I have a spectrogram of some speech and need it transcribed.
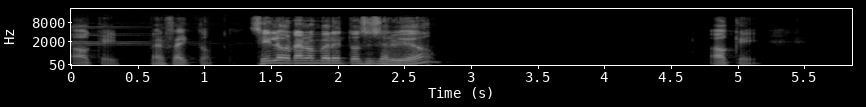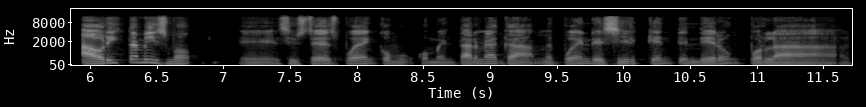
Ok, perfecto. ¿Sí lograron ver entonces el video? Ok. Ahorita mismo, eh, si ustedes pueden como comentarme acá, me pueden decir qué entendieron por la,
